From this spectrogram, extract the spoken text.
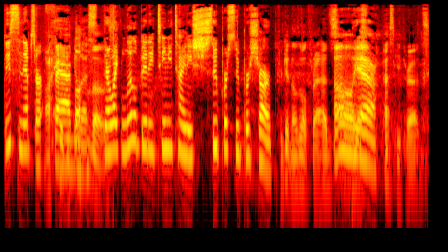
These snips are I fabulous. They're like little bitty, teeny tiny, super super sharp. For getting those little threads. Oh yeah, Pesky threads.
